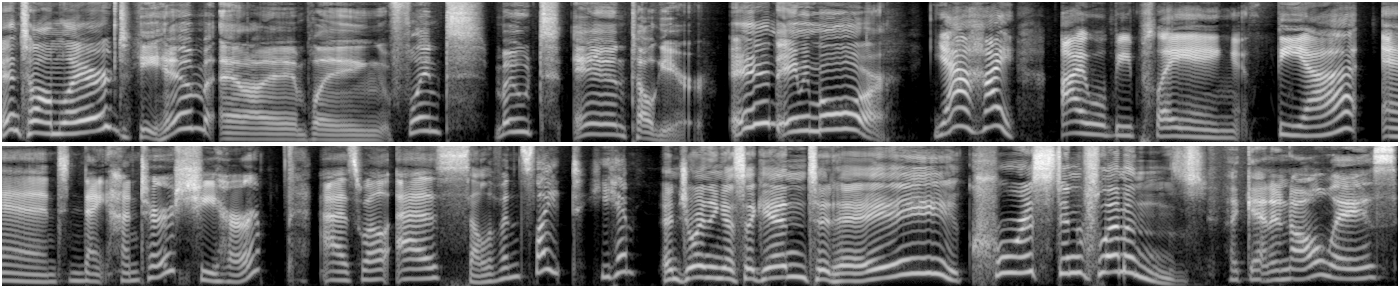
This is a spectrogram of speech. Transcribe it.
And Tom Laird. He, him, and I am playing Flint, Moot, and Telgear. And Amy Moore. Yeah, hi. I will be playing Thea and Night Hunter, she, her, as well as Sullivan Slight, he, him. And joining us again today, Kristen Flemons. Again and always.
